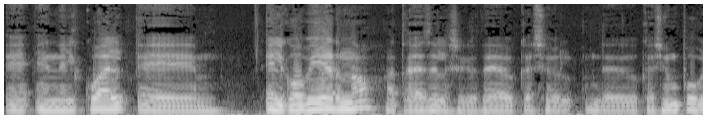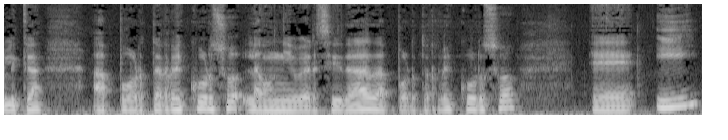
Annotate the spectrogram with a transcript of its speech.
eh, en el cual el gobierno, a través de la Secretaría de Educación, de Educación Pública, aporta recurso, la universidad aporta recurso y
